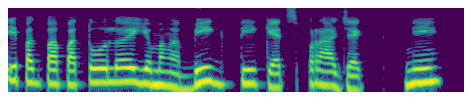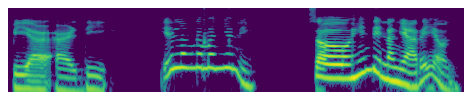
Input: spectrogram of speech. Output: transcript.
ipagpapatuloy yung mga big tickets project ni PRRD. Yan lang naman yun eh. So, hindi nangyari yun.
